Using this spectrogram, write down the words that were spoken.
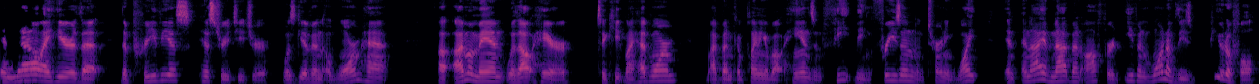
and now I hear that the previous history teacher was given a warm hat. Uh, I'm a man without hair to keep my head warm. I've been complaining about hands and feet being freezing and turning white, and, and I have not been offered even one of these beautiful,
